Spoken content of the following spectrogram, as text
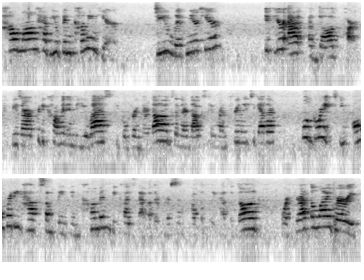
How long have you been coming here? Do you live near here? If you're at a dog park, these are pretty common in the US. People bring their dogs and their dogs can run freely together. Well, great. You already have something in common because that other person probably has a dog. Or if you're at the library,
